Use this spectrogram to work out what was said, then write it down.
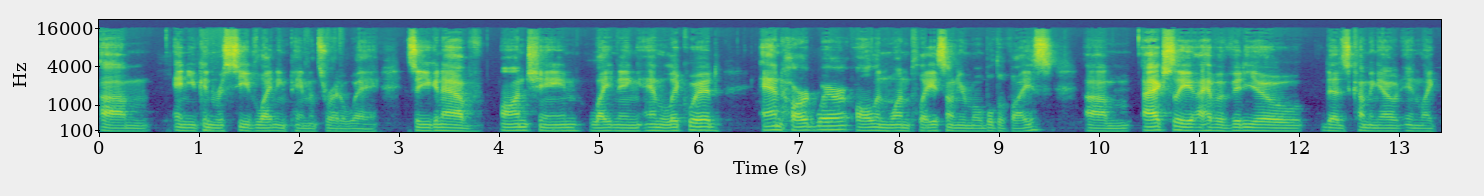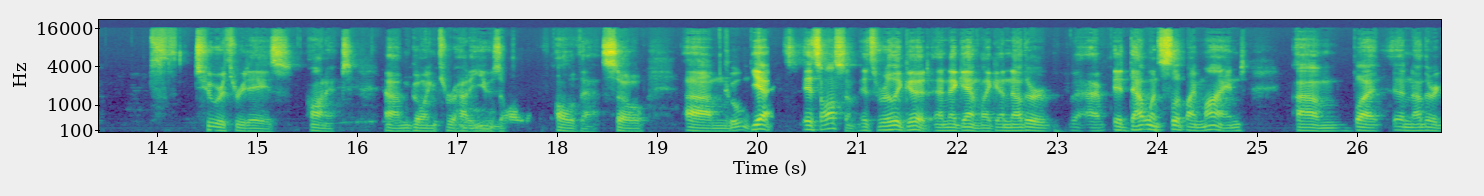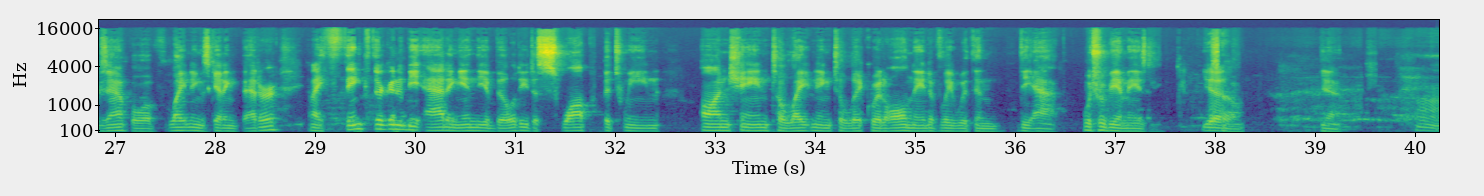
um, and you can receive Lightning payments right away. So you can have on chain Lightning and Liquid and hardware all in one place on your mobile device um, I actually I have a video that is coming out in like two or three days on it, um, going through how to use all all of that. So um, Cool. yeah, it's, it's awesome. It's really good. And again, like another I- it, that one slipped my mind. Um, but another example of Lightning's getting better, and I think they're going to be adding in the ability to swap between on-chain to Lightning to Liquid all natively within the app, which would be amazing. Yeah. So, yeah.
